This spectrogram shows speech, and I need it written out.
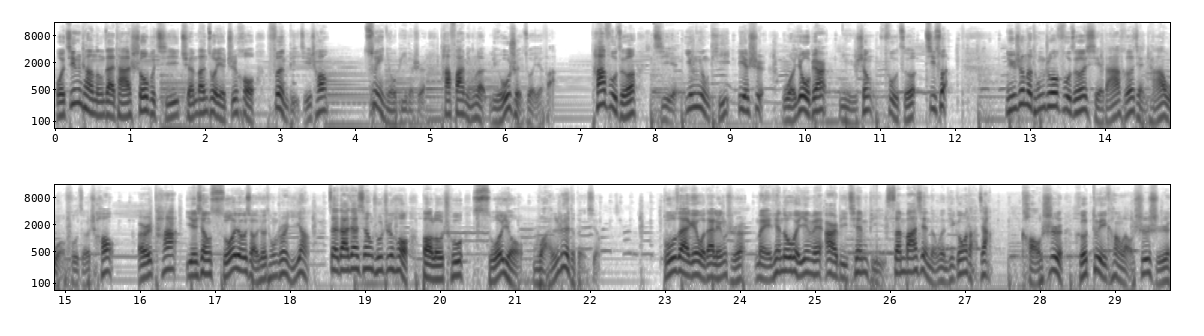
我经常能在他收不齐全班作业之后奋笔疾抄。最牛逼的是，他发明了流水作业法，他负责解应用题列式，我右边女生负责计算，女生的同桌负责写答和检查，我负责抄。而他也像所有小学同桌一样，在大家相处之后，暴露出所有顽劣的本性。不再给我带零食，每天都会因为二 B 铅笔、三八线等问题跟我打架。考试和对抗老师时，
